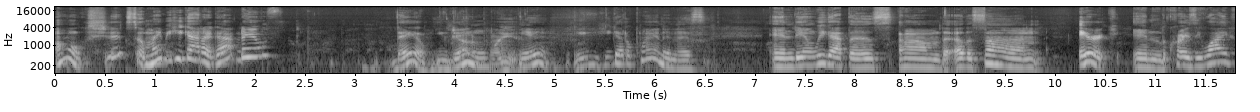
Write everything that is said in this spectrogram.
Oh shit! So maybe he got a goddamn. Damn, you did. Yeah, he, he got a plan in this. And then we got this um the other son, Eric, and the crazy wife.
